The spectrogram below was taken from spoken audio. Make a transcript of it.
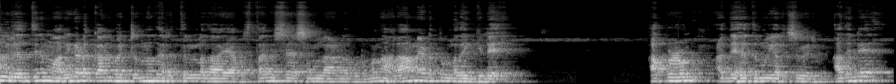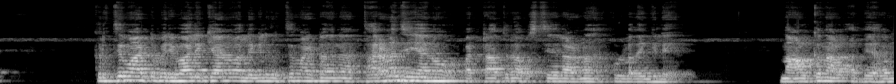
ദുരിതത്തിന് മറികടക്കാൻ പറ്റുന്ന തരത്തിലുള്ളതായ അവസ്ഥാവിശേഷങ്ങളാണ് കുടുംബം നാലാമയിടത്തുള്ളതെങ്കിൽ അപ്പോഴും അദ്ദേഹത്തിന് ഉയർച്ച വരും. അതിനെ കൃത്യമായിട്ട് പരിപാലിക്കാനോ അല്ലെങ്കിൽ കൃത്യമായിട്ട് അതിനെ തരണം ചെയ്യാനോ പറ്റാത്തൊരവസ്ഥയിലാണ് ഉള്ളതെങ്കിൽ നാൾക്ക് നാൾ അദ്ദേഹം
